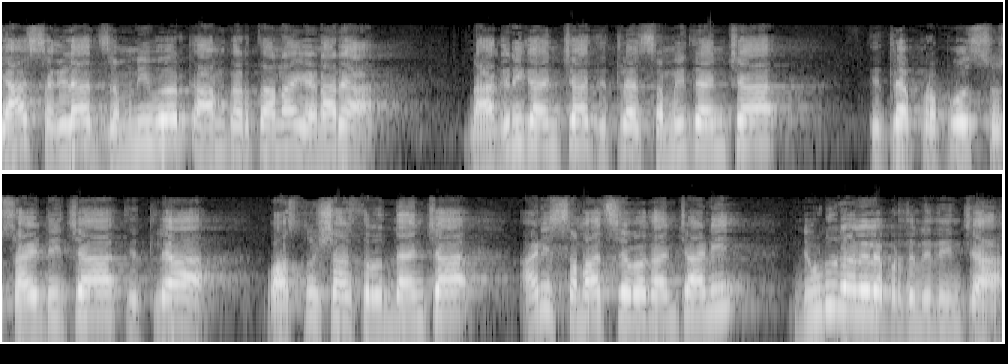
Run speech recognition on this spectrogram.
या सगळ्या जमिनीवर काम करताना येणाऱ्या नागरिकांच्या तिथल्या समित्यांच्या तिथल्या प्रपोज सोसायटीच्या तिथल्या वास्तुशास्त्रज्ञांच्या आणि समाजसेवकांच्या आणि निवडून आलेल्या प्रतिनिधींच्या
